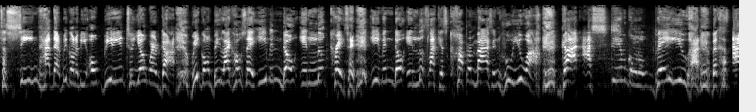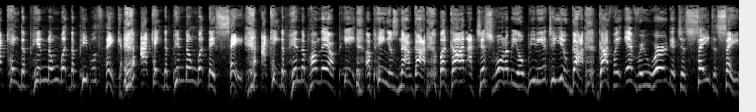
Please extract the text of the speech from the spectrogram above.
to see that we're going to be obedient to your word, God. We're going to be like Hosea, even though it look crazy, even though it looks like it's compromising who you are. God, I still going to obey you because I can't depend on what the people think. I can't depend on what they say. I can't depend upon their opinions now, God. But God, I just want to be obedient to you, God. God, for every word that you say to say,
